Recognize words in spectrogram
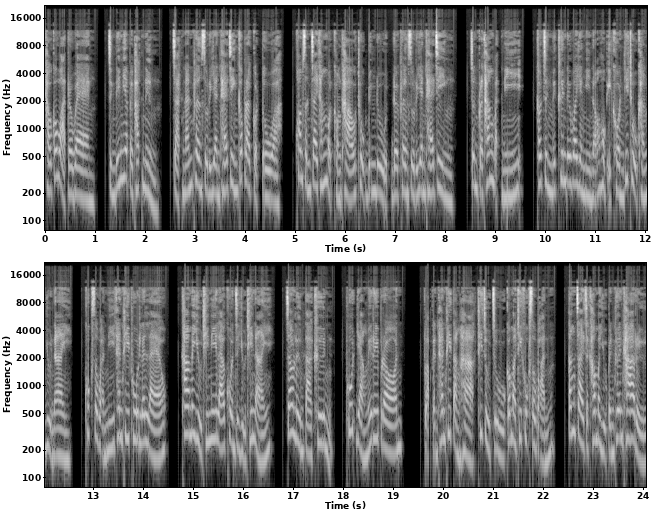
เขาก็หวาดระแวง จึงได้เงียบไปพักหนึ่ง จากนั้นเพลิงสุริยันแท้จริงก็ปรากฏตัว ความสนใจทั้งหมดของเขาถูกดึงดูด โดยเพลิงสุริยันแท้จริง จนกระทั่งบัดนี้ เขาจึงนึกขึ้นได้ว่ายังมีน้องหกอีกคนที่ถูกขังอยู่ใน คุกสวรรค์นี้ท่านพี่พูดเล่นแล้วข้าไม่อยู่ที่นี่แล้วควรจะอยู่ที่ไหน เจ้าลืมตาขึ้น พูดอย่างไม่รีบร้อน กลับกันท่านพี่ต่างหากที่จู่ๆก็มาที่คุกสวรรค์ ตั้งใจจะเข้ามาอยู่เป็นเพื่อนข้าหรือ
